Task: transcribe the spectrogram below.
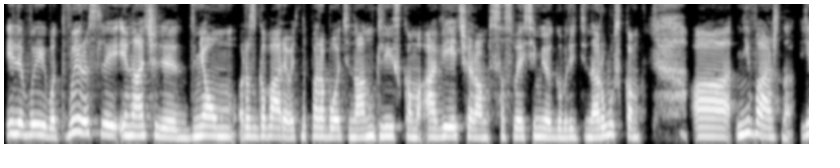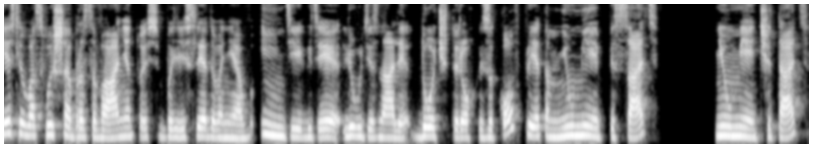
или вы вот выросли и начали днем разговаривать на, по работе на английском, а вечером со своей семьей говорите на русском, а, неважно, если у вас высшее образование, то есть были исследования в Индии, где люди знали до четырех языков, при этом не умея писать, не умея читать,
